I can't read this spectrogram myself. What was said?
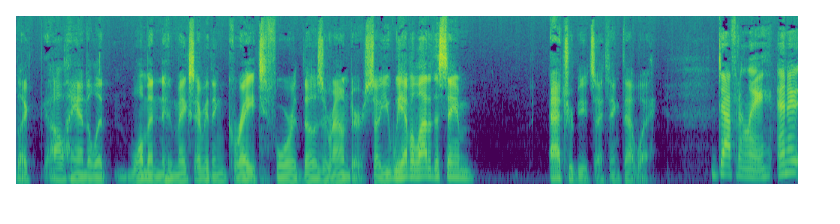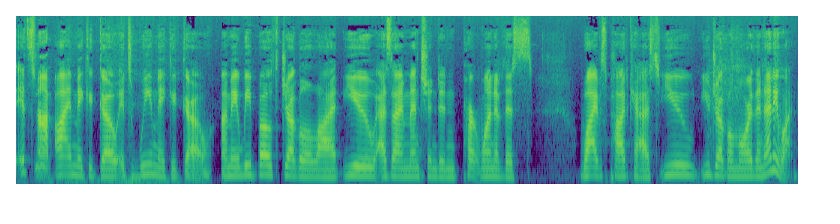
like I'll handle it woman who makes everything great for those around her. So you, we have a lot of the same attributes, I think, that way. Definitely. And it, it's not I make it go, it's we make it go. I mean, we both juggle a lot. You, as I mentioned in part one of this Wives podcast, you you juggle more than anyone,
